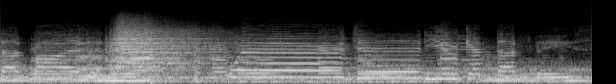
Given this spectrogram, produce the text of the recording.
that bud? Where did you get that face?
